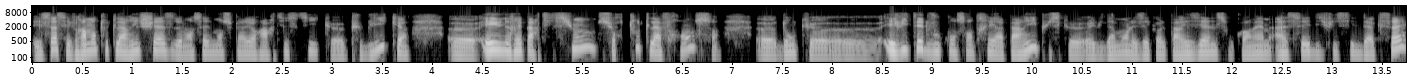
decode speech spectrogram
Et ça, c'est vraiment toute la richesse de l'enseignement supérieur artistique, public, et une répartition sur toute la France, donc évitez de vous concentrer à Paris puisque, évidemment, les écoles parisiennes sont quand même assez difficiles d'accès,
